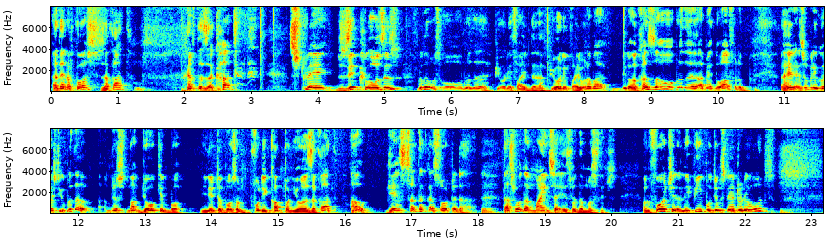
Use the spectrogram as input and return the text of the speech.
And then, of course, Zakat. After Zakat, straight zip closes. Brother was, oh, brother, purified, uh, purified. What about, you know, Khazza? Oh, brother, I made dua for him. Right? And somebody goes to you, brother, I'm just not joking, but you need to put some fully comp on your zakat. How? Get sadaqah sorted That's what the mindset is for the Muslims. Unfortunately, people jump straight to rewards.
